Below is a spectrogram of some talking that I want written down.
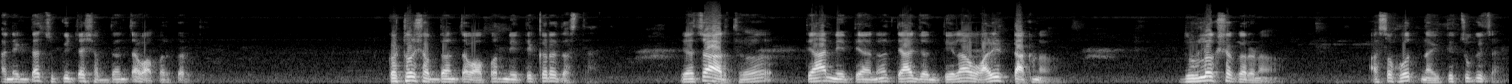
अनेकदा चुकीच्या शब्दांचा वापर करते. कठोर शब्दांचा वापर नेते करत असतात. याचा अर्थ त्या नेत्यानं त्या जनतेला वाळीत टाकणं दुर्लक्ष करणं असं होत नाही ते चुकीचं आहे.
